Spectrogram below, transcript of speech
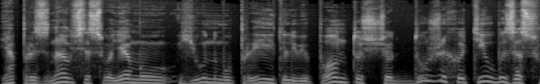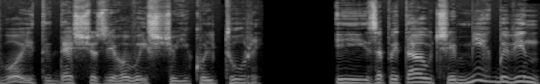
я признався своєму юному приятелеві Понто, що дуже хотів би засвоїти дещо з його вищої культури, і запитав, чи міг би він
